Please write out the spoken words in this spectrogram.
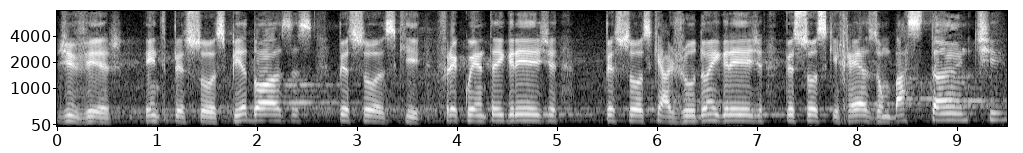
de ver entre pessoas piedosas, pessoas que frequentam a igreja, pessoas que ajudam a igreja, pessoas que rezam bastante.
